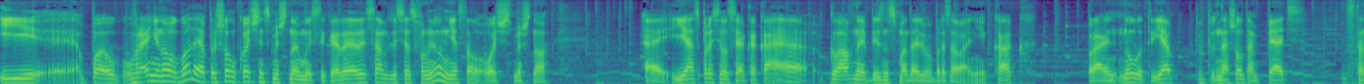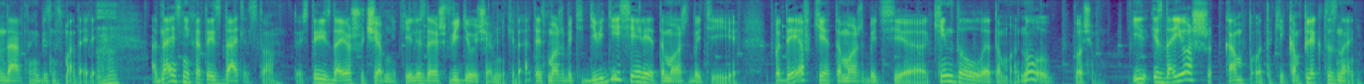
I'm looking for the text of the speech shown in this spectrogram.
И э, по, в районе Нового года я пришел к очень смешной мысли. Когда я сам для себя сформулировал, мне стало очень смешно. Э, я спросил себя, какая главная бизнес-модель в образовании? Как правильно... Ну вот я нашел там пять стандартных бизнес-моделей. Uh-huh. Одна из них это издательство. То есть ты издаешь учебники или издаешь видеоучебники. Да? То есть может быть и DVD-серия, это может быть и PDF-ки, это может быть э, Kindle, это ну, в общем, и издаешь комп- такие комплекты знаний.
